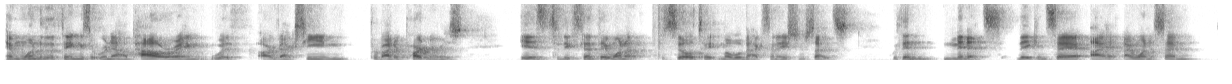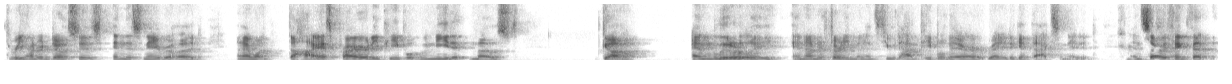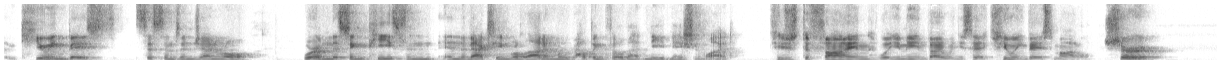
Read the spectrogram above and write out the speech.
And one of the things that we're now powering with our vaccine provider partners is to the extent they want to facilitate mobile vaccination sites, within minutes, they can say, I, I want to send 300 doses in this neighborhood, and I want the highest priority people who need it most go. And literally in under 30 minutes, you would have people there ready to get vaccinated. And so I think that queuing based systems in general were a missing piece in, in the vaccine rollout, and we're helping fill that need nationwide. Can you just define what you mean by when you say a queuing based model? Sure.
